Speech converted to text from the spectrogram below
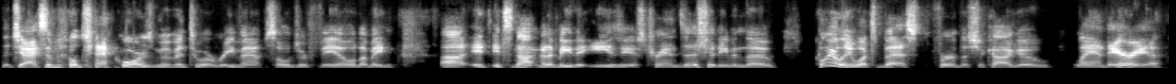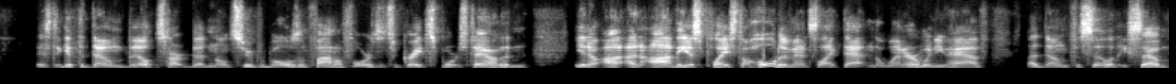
the Jacksonville Jaguars moving to a revamped Soldier Field. I mean, uh, it, it's not going to be the easiest transition, even though clearly what's best for the Chicago land area is to get the dome built, start bidding on Super Bowls and Final Fours. It's a great sports town and, you know, uh, an obvious place to hold events like that in the winter when you have a dome facility. So,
